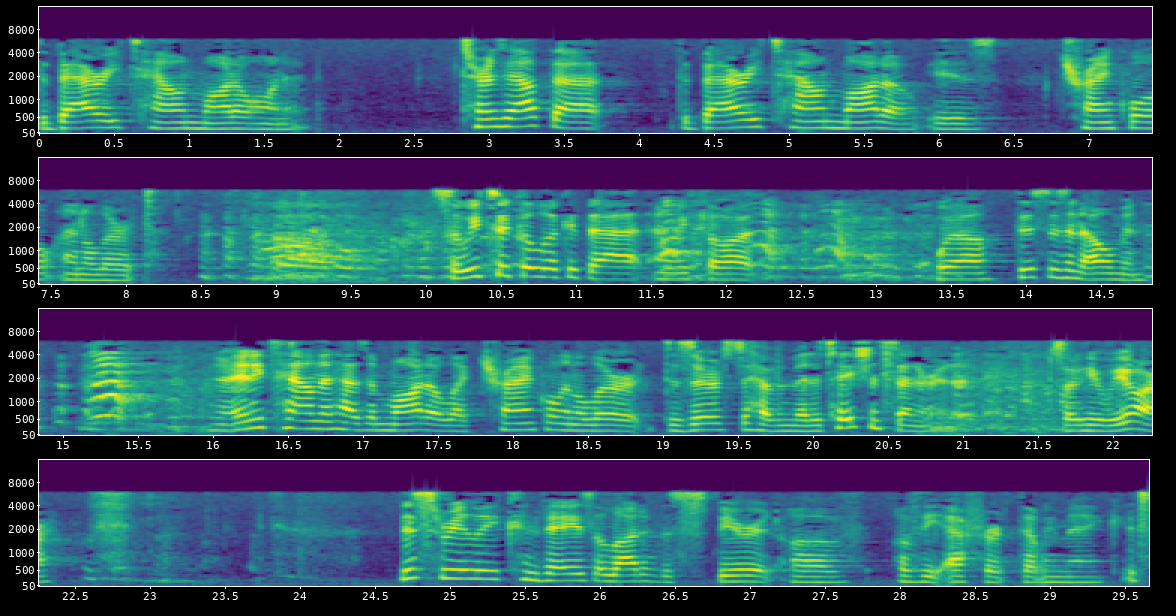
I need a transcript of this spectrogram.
the Barre town motto on it. Turns out that the Barre town motto is tranquil and alert. so we took a look at that and we thought, well, this is an omen. You know, any town that has a motto like tranquil and alert deserves to have a meditation center in it. So here we are. This really conveys a lot of the spirit of, of the effort that we make. It's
